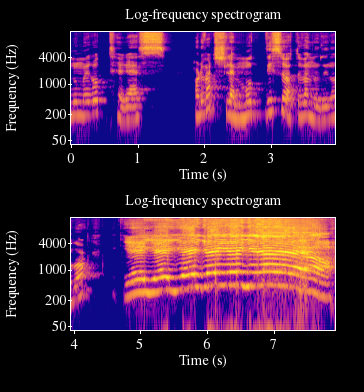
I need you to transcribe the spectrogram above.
nummer tres. Har du vært slem mot de søte vennene dine da? Yeah, yeah, yeah, yeah, yeah, yeah!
